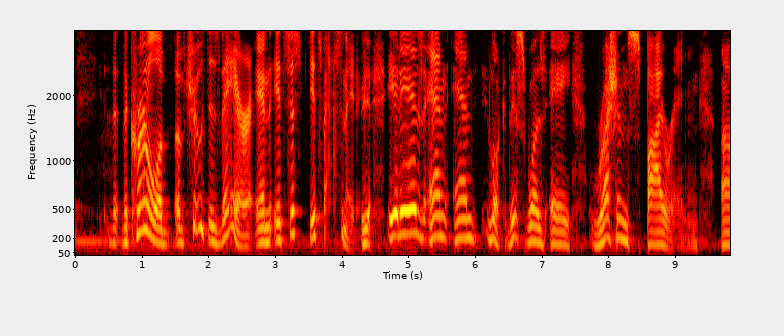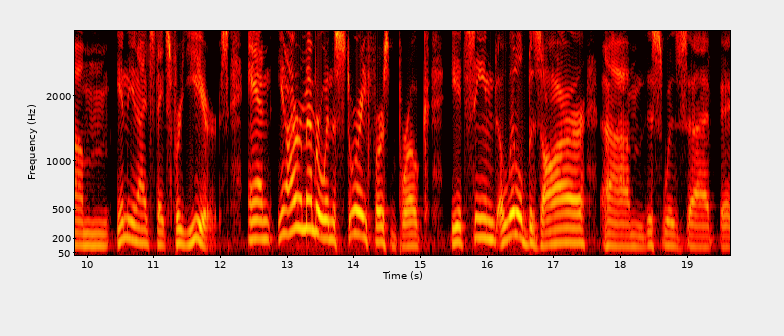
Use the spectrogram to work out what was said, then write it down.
the, the kernel of, of truth is there, and it's just it's fascinating. Yeah, It is, and and look, this was a Russian spying um, in the United States for years, and you know I remember when the story first broke, it seemed a little bizarre. Um, this was uh, uh,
